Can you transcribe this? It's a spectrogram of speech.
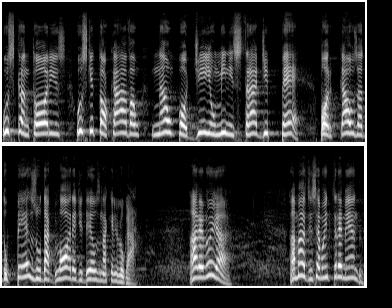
os cantores, os que tocavam, não podiam ministrar de pé, por causa do peso da glória de Deus naquele lugar. Aleluia! Amados, isso é muito tremendo.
